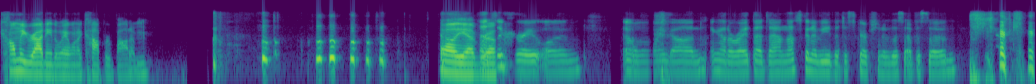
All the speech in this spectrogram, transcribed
Call me Rodney the way I want to copper bottom. Hell yeah, bro. That's a great one. Oh my god. I gotta write that down. That's gonna be the description of this episode. Okay.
